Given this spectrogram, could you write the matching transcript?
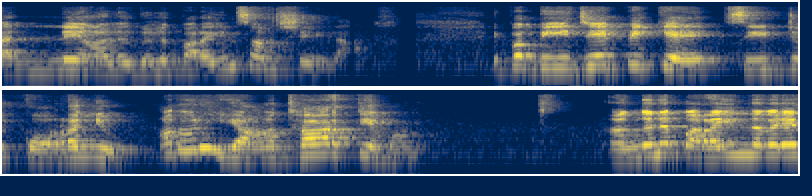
തന്നെ ആളുകൾ പറയും. സംശയമില്ല. ഇപ്പൊ ബി ജെ പിക്ക് സീറ്റ് കുറഞ്ഞു. അതൊരു യാഥാർത്ഥ്യമാണ്. അങ്ങനെ പറയുന്നവരെ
